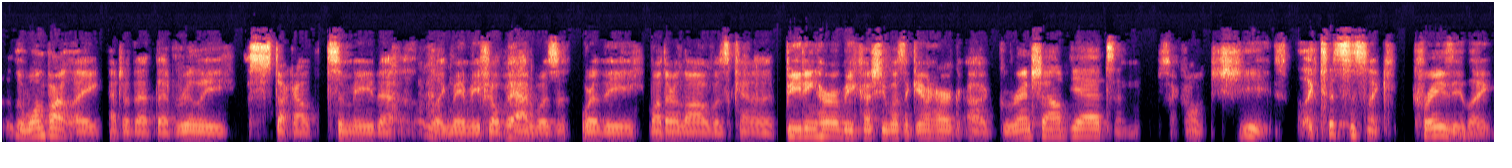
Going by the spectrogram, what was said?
the one part like after that that really stuck out to me that like made me feel bad was where the mother-in-law was kind of beating her because she wasn't giving her a grandchild yet. And it's like oh jeez. Like this is like crazy. Like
